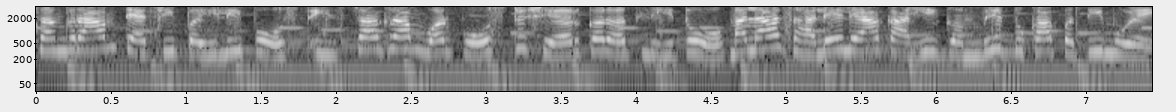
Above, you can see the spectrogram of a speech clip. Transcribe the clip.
संग्राम त्याची पहिली पोस्ट इंस्टाग्राम वर पोस्ट शेअर करत लिहितो मला झालेल्या काही गंभीर दुखापतीमुळे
